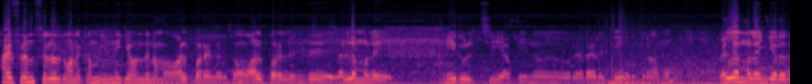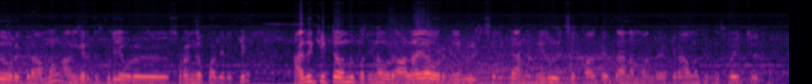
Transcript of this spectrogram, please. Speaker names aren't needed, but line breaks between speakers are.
Hi friends எல்லோருக்கும் வணக்கம். இன்றைக்கி வந்து நம்ம வால்பாறையில் இருக்கோம். வால்பாறையிலேருந்து வெள்ளமலை நீர்வீழ்ச்சி அப்படின்னு ஒரு இடம் இருக்குது ஒரு கிராமம். வெள்ளமலைங்கிறது ஒரு கிராமம். அங்கே இருக்கக்கூடிய ஒரு சுரங்கப்பாதை இருக்குது அதுக்கிட்ட வந்து பார்த்திங்கன்னா ஒரு அழகாக ஒரு நீர்வீழ்ச்சி இருக்குது அந்த நீர்வீழ்ச்சியை பார்க்கறது தான் நம்ம அந்த கிராமத்துக்கு போயிட்டுருக்கோம்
